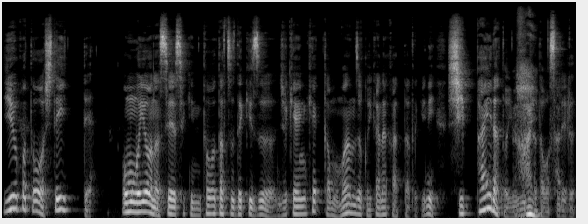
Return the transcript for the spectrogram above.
いうことをしていって、思うような成績に到達できず、受験結果も満足いかなかった時に失敗だという言い方をされる。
